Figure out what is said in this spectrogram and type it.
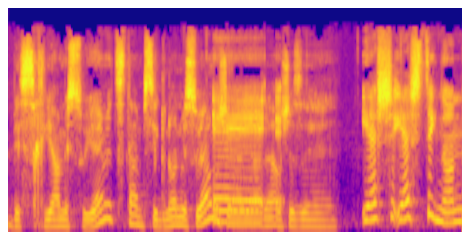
בשחייה מסוימת, סתם סגנון מסוים, או, שהיה, או שזה... יש, יש סגנון,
